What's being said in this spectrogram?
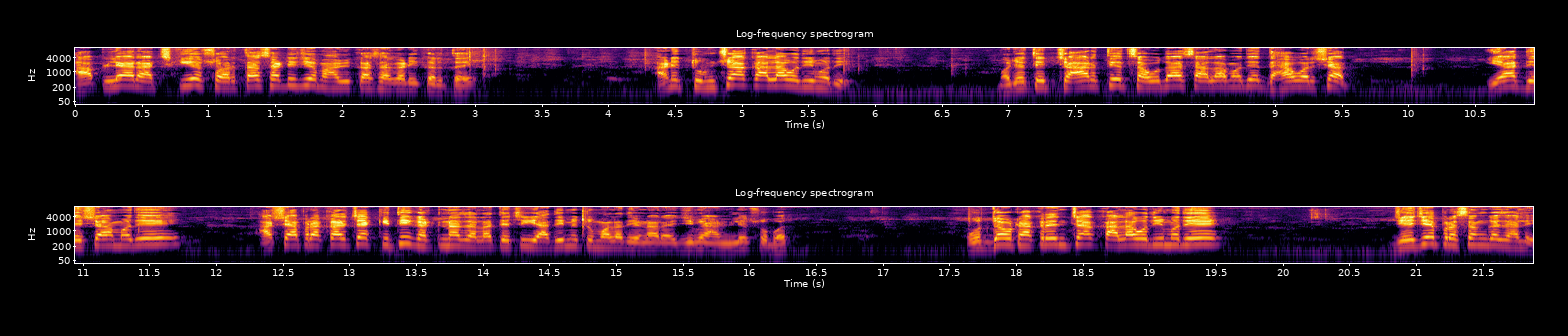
आपल्या राजकीय स्वार्थासाठी जे महाविकास आघाडी करत आहे आणि तुमच्या कालावधीमध्ये म्हणजे ते चार ते चौदा सालामध्ये दहा वर्षात या देशामध्ये अशा प्रकारच्या किती घटना झाल्या त्याची यादी मी तुम्हाला देणार आहे जी मी आणली सोबत. उद्धव ठाकरेंच्या कालावधीमध्ये जे जे प्रसंग झाले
